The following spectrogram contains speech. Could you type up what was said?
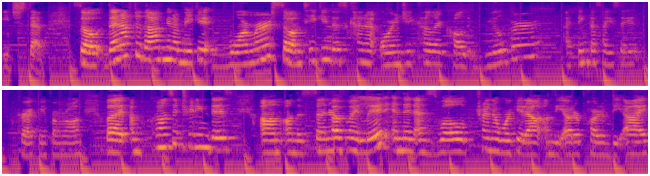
each step. So then after that, I'm to make it warmer. So I'm taking this kind of orangey color called Realgar. I think that's how you say it correct me if I'm wrong but I'm concentrating this um, on the center of my lid and then as well trying to work it out on the outer part of the eye.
